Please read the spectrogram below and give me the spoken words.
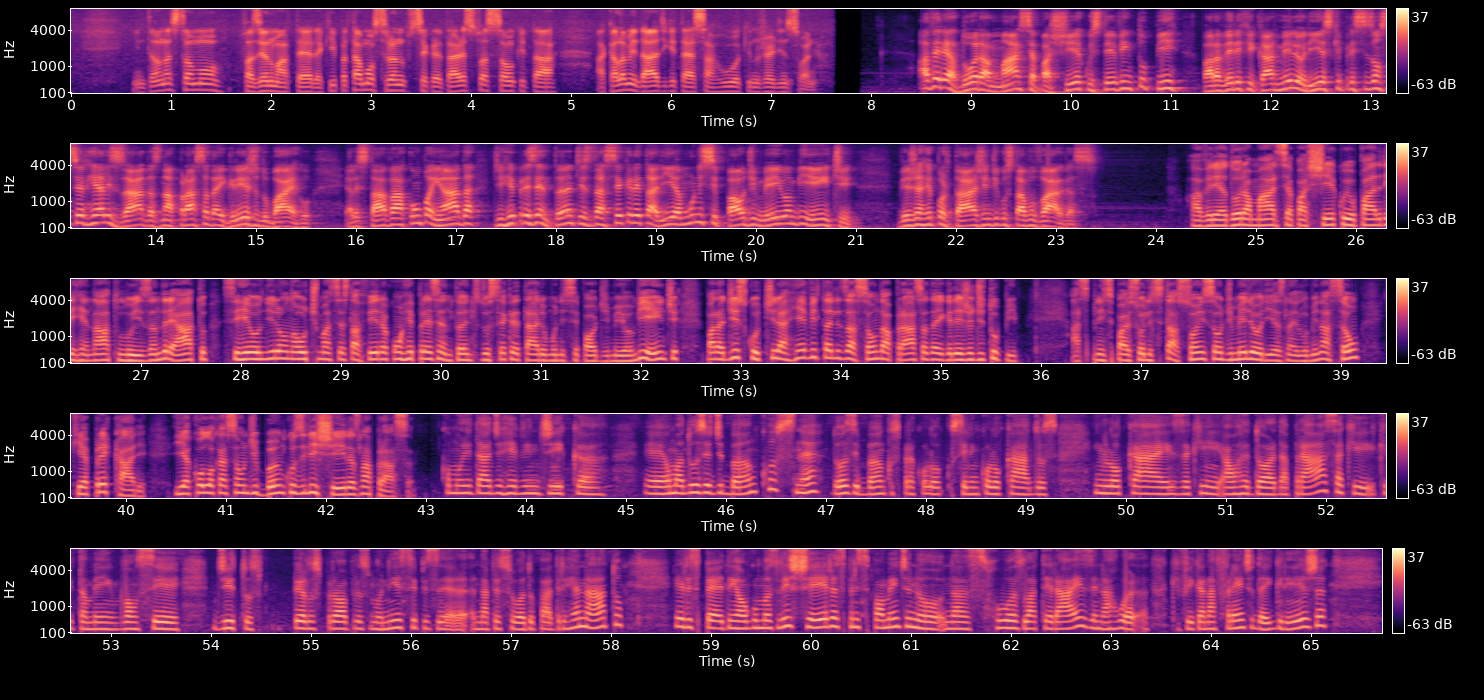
Então nós estamos fazendo matéria aqui para estar tá mostrando para o secretário a situação que está, a calamidade que está essa rua aqui no Jardim Sônia. A vereadora Márcia Pacheco esteve em Tupi para verificar melhorias que precisam ser realizadas na praça da igreja do bairro. Ela estava acompanhada de representantes da Secretaria Municipal de Meio Ambiente. Veja a reportagem de Gustavo Vargas. A vereadora Márcia Pacheco e o padre Renato Luiz Andreato se reuniram na última sexta-feira com representantes do secretário municipal de Meio Ambiente para discutir a revitalização da praça da Igreja de Tupi. As principais solicitações são de melhorias na iluminação, que é precária, e a colocação de bancos e lixeiras na praça. A comunidade reivindica é, uma dúzia de bancos, né, 12 bancos para colo serem colocados em locais aqui ao redor da praça, que, que também vão ser ditos pelos próprios munícipes, é, na pessoa do Padre Renato. Eles pedem algumas lixeiras, principalmente no, nas ruas laterais e na rua que fica na frente da igreja.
